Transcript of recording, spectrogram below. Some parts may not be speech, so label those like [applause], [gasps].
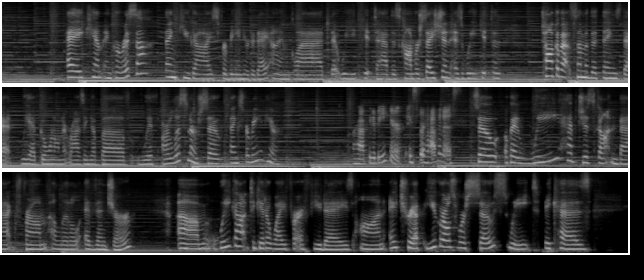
Hey, Kim and Carissa, thank you guys for being here today. I am glad that we get to have this conversation as we get to talk about some of the things that we have going on at Rising Above with our listeners. So thanks for being here. We're happy to be here. Thanks for having us. So, okay, we have just gotten back from a little adventure um, mm-hmm. we got to get away for a few days on a trip. You girls were so sweet because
